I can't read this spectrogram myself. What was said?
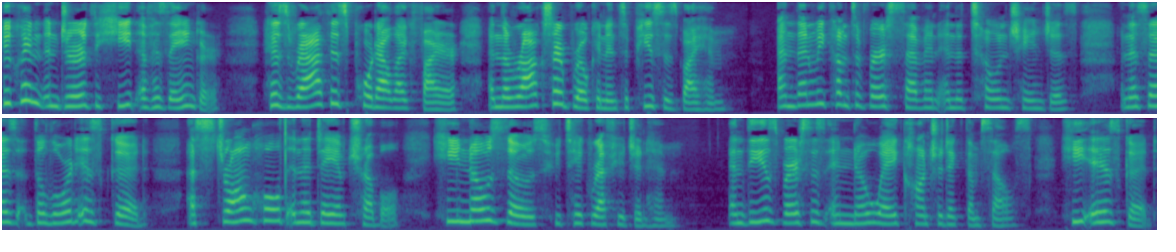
Who can endure the heat of his anger? His wrath is poured out like fire, and the rocks are broken into pieces by him. And then we come to verse 7, and the tone changes. And it says, The Lord is good, a stronghold in the day of trouble. He knows those who take refuge in him. And these verses in no way contradict themselves. He is good.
